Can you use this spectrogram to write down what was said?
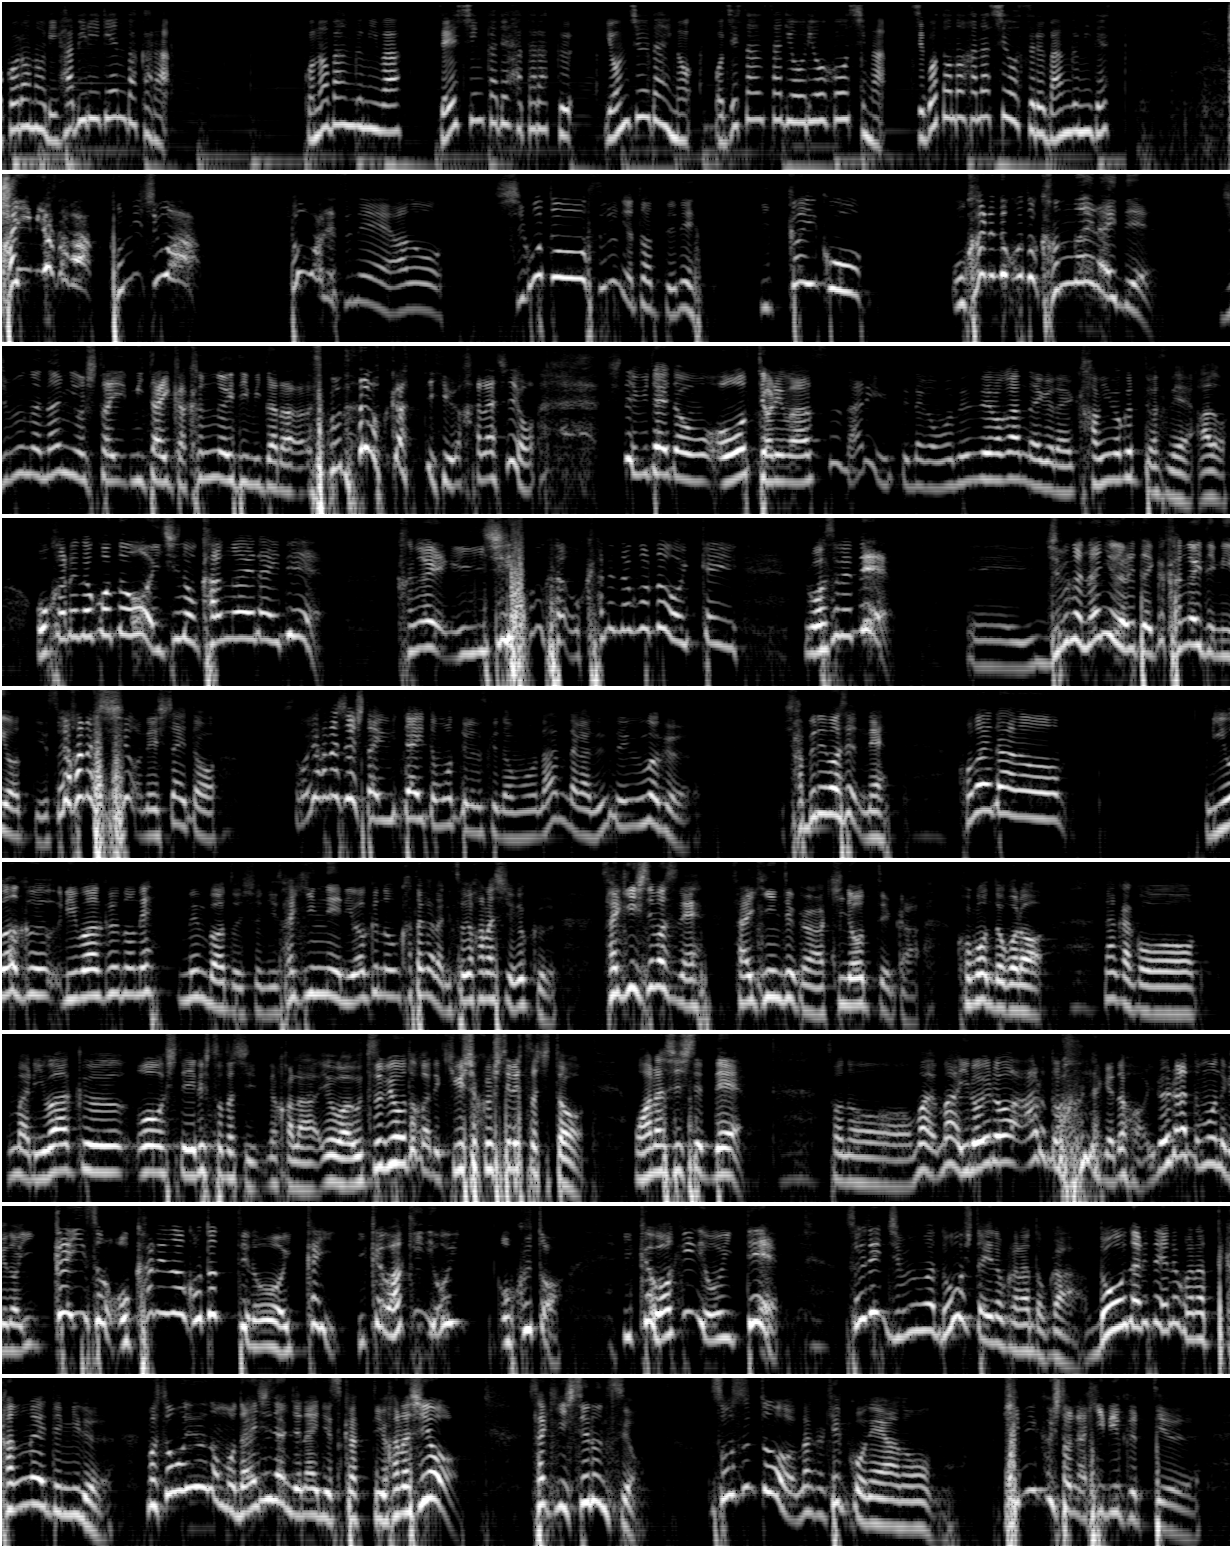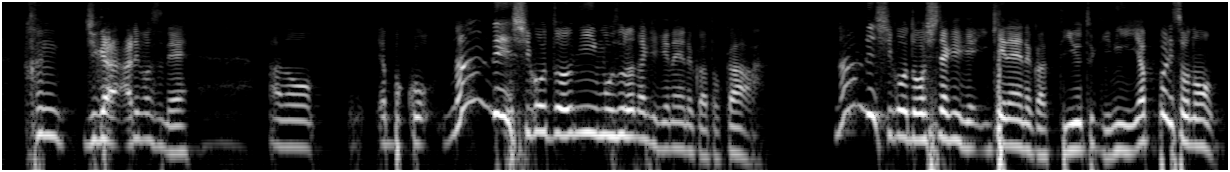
心のリハビリ現場から。この番組は精神科で働く40代のおじさん作業療法士が仕事の話をする番組です。はい、皆様、こんにちは。今日はですね、あの、仕事をするにあたってね、一回こう、お金のこと考えないで、自分が何をしたい、みたいか考えてみたら、どうだろうかっていう話をしてみたいと思っております。何言ってんだかもう全然わかんないぐらい噛みまくってますね。あの、お金のことを一度考えないで、考え、一度お金のことを一回忘れて、えー自分が何をやりたいか考えてみようっていう、そういう話をね、したいと、そういう話をしたい、みたいと思ってるんですけども、なんだか全然うまく喋れませんね。この間、あの、リワーク、リワークのね、メンバーと一緒に、最近ね、リワークの方々にそういう話をよく、最近してますね。最近というか、昨日っていうか、ここのところ。なんかこう、まあ、リワークをしている人たち、だから、要は、うつ病とかで休職してる人たちとお話ししてて、その、まあ、まあ、いろいろあると思うんだけど、いろいろあると思うんだけど、一回、そのお金のことっていうのを、一回、一回脇に置い、置くと。一回脇に置いて、それで自分はどうしたいのかなとか、どうなりたいのかなって考えてみる。まあそういうのも大事なんじゃないですかっていう話を最近してるんですよ。そうすると、なんか結構ね、あの、響く人には響くっていう感じがありますね。あの、やっぱこう、なんで仕事に戻らなきゃいけないのかとか、なんで仕事をしなきゃいけないのかっていう時に、やっぱりその、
